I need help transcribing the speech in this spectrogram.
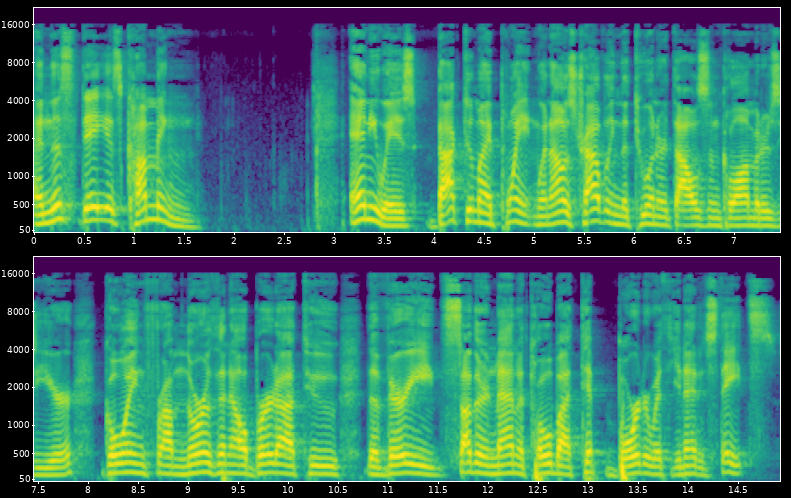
And this day is coming. Anyways, back to my point, when I was traveling the 200,000 kilometers a year, going from northern Alberta to the very southern Manitoba tip border with the United States,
